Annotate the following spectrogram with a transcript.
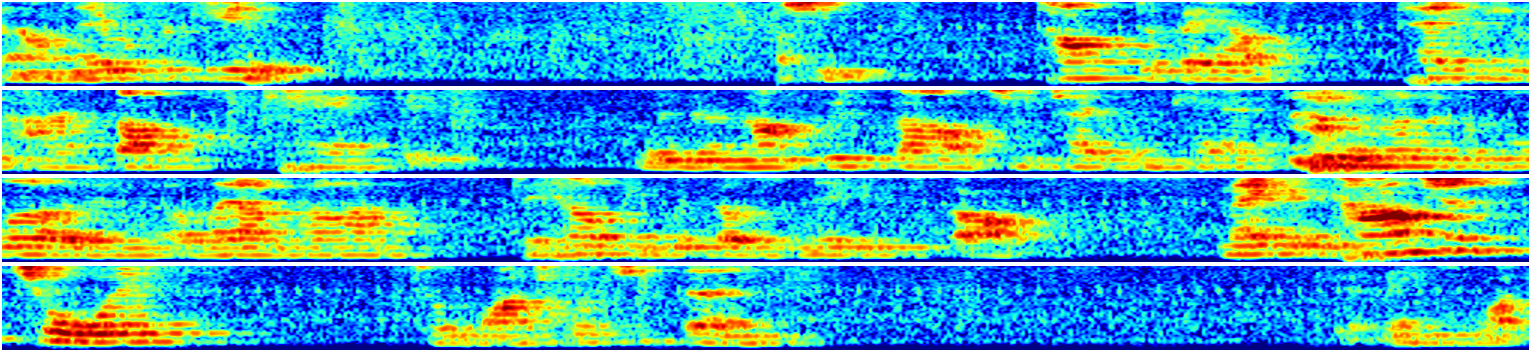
and I'll never forget it. She talked about taking our thoughts captive. when they're not good thoughts, you take them captive, put them under the blood, and allow God to help you with those negative thoughts. Make a conscious choice to watch what you think. That means watch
